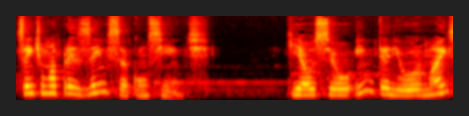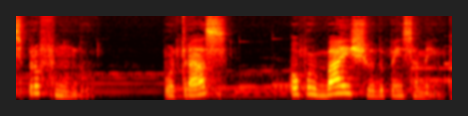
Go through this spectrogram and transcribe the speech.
sente uma presença consciente, que é o seu interior mais profundo por trás ou por baixo do pensamento.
